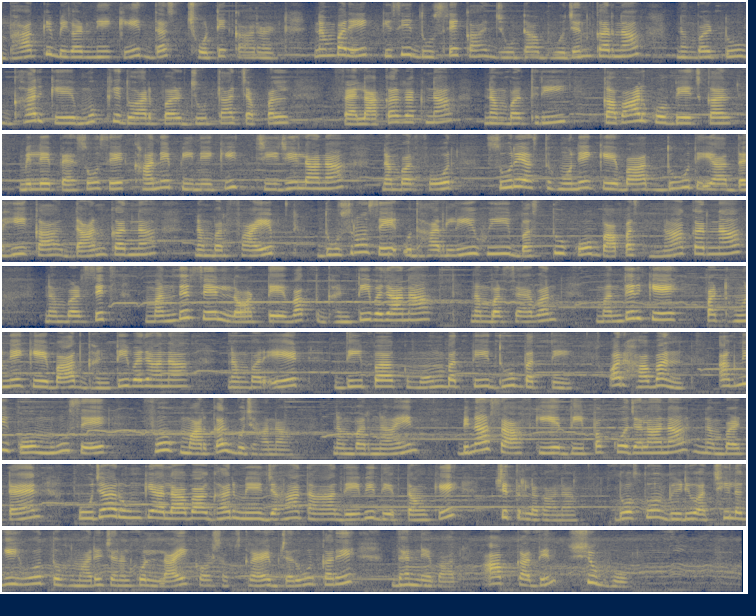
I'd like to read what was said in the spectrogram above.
भाग्य बिगड़ने के दस छोटे कारण। नंबर एक, किसी दूसरे का झूठा भोजन करना। नंबर टू, घर के मुख्य द्वार पर जूता चप्पल फैलाकर रखना। नंबर थ्री, कबाड़ को बेचकर मिले पैसों से खाने पीने की चीज़ें लाना। नंबर फोर, सूर्यास्त होने के बाद दूध या दही का दान करना। नंबर फाइव, दूसरों से उधार ली हुई वस्तु को वापस ना करना। नंबर सिक्स, मंदिर से लौटते वक्त घंटी बजाना। नंबर सेवन, मंदिर के पट होने के बाद घंटी बजाना। नंबर एट, दीपक, मोमबत्ती धूप बत्ती और हवन, अग्नि को मुँह से फूंक मारकर बुझाना। नंबर नाइन, बिना साफ़ किए दीपक को जलाना। नंबर टेन, पूजा रूम के अलावा घर में जहाँ तहाँ देवी देवताओं के चित्र लगाना। दोस्तों, वीडियो अच्छी लगी हो तो हमारे चैनल को लाइक और सब्सक्राइब ज़रूर करें। धन्यवाद। आपका दिन शुभ हो।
